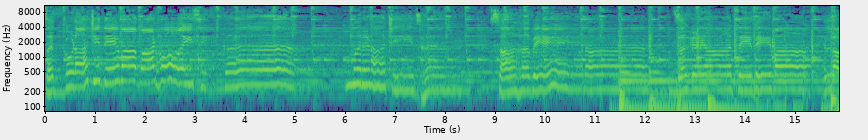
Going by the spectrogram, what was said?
सद्गुणाची देवा वाढो ऐसी कळ. मरणाची झळ साहवेना. जगण्याचे देवा ला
